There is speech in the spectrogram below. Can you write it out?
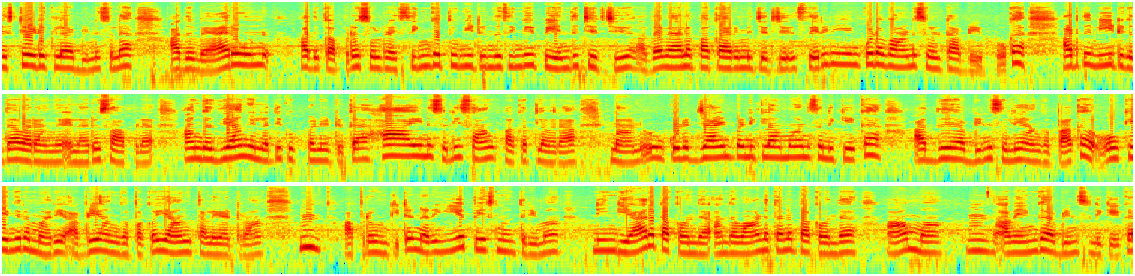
ரெஸ்ட் எடுக்கல. அப்படின்னு சொல்ல அது வேற ஒன்று அதுக்கப்புறம் சொல்கிறேன் சிங்க தூங்கிட்டு இருந்த சிங்கம் இப்போ எந்திரிச்சிருச்சு. அதான் வேலை பார்க்க ஆரம்பிச்சிருச்சு. சரி நீ என் கூட வான்னு சொல்லிட்டு. அப்படியே போக அடுத்து வீட்டுக்கு தான் வராங்க. எல்லாரும் சாப்பிட அங்கே தியாங் எல்லாத்தையும் குக் பண்ணிட்டு இருக்க. ஹாய்னு சொல்லி சாங் பக்கத்தில் வரா. நானும் உன் கூட ஜாயின் பண்ணிக்கலாமான்னு சொல்லி கேட்க அது அப்படின்னு சொல்லி அங்கே பார்க்க ஓகேங்கிற மாதிரி அப்படியே அங்கே பக்கம் யாங் தலையாடுறான் ம் அப்புறம் உங்ககிட்ட நிறைய பேசணும் தெரியுமா? நீங்கள் யாரை பார்க்க வந்த? அந்த வானத்தானே பார்க்க வந்த? ஆமாம் ம் அவன் எங்கே? அப்படின்னு சொல்லி கேட்க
